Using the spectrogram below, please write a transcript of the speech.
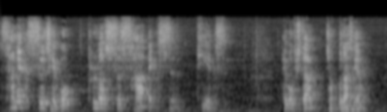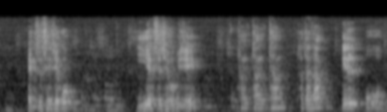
3x 제곱 플러스 4x dx 해봅시다. 적분하세요. x 세제곱 2x 제곱이지 탕탕탕 타타탕 1 5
